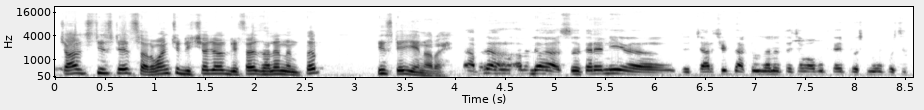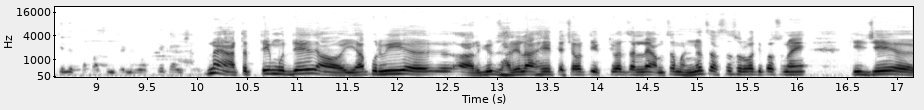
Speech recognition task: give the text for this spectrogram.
चार्जची स्टेज सर्वांची डिस्चार्ज अर्ज डिसाईड झाल्यानंतर ती स्टेज येणार आहे. आपल्या आपल्या सहकार्यांनी जे चार्जशीट दाखल झालं त्याच्याबाबत काही प्रश्न उपस्थित केले तपासणी ते काय नाही आता ते मुद्दे यापूर्वी आर्ग्यू झालेला आहे त्याच्यावरती युक्तिवाद झालेला आहे. आमचं म्हणणंच असं सुरुवातीपासून आहे की जे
